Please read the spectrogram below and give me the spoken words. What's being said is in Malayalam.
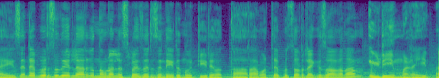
ഗായ്സ് എന്റെ പരിസ്ഥിതി എല്ലാവർക്കും നമ്മുടെ ലെസ് ഇരുന്നൂറ്റി ഇരുപത്തി ആറാമത്തെ എപ്പിസോഡിലേക്ക് സ്വാഗതം. ഇടിയും മഴയും.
